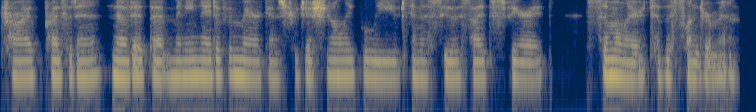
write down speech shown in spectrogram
tribe president noted that many Native Americans traditionally believed in a suicide spirit similar to the Slenderman.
